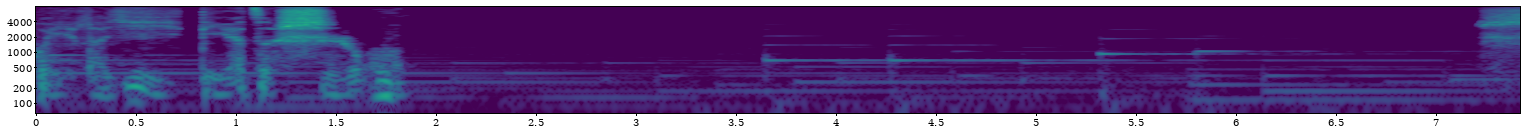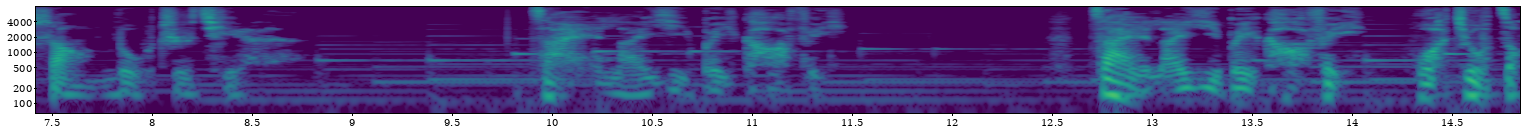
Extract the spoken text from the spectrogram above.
为了一碟子食物。上路之前。再来一杯咖啡，再来一杯咖啡，我就走，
